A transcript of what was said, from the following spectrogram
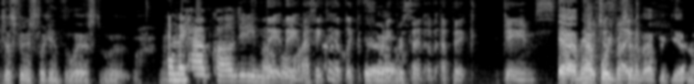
Just finished looking at the list, but And they have Call of Duty Mobile. they, they I think they have like Yeah. forty percent of Epic games. yeah, they have forty percent like- of Epic. Yeah,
